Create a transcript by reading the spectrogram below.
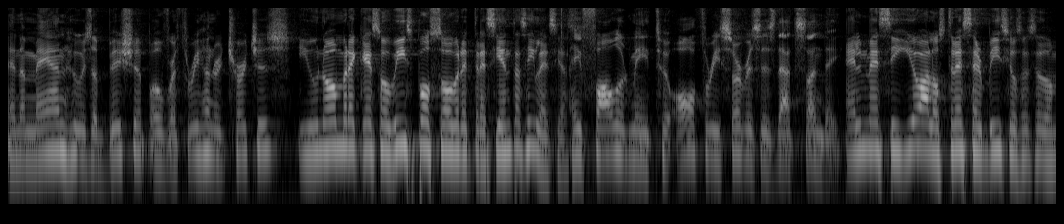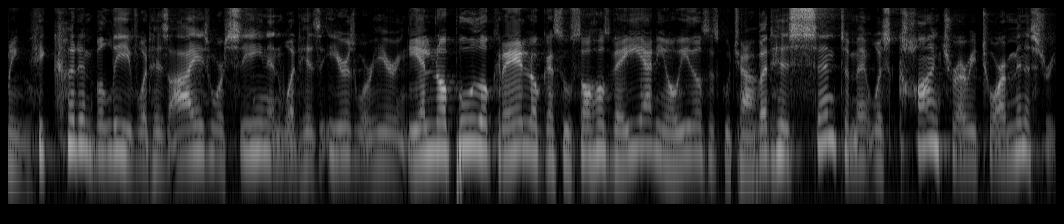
and a man who is a bishop over 300 churches, y un hombre que es obispo sobre 300 iglesias, he followed me to all three services that Sunday. él me siguió a los tres servicios ese domingo. He couldn't believe what his eyes were seeing and what his ears were hearing. Y él no pudo creer lo que sus ojos veían ni oídos escuchaban. But his sentiment was contrary to our ministry.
